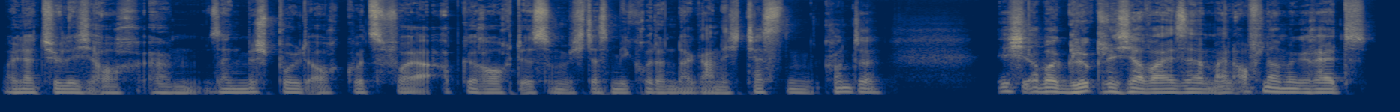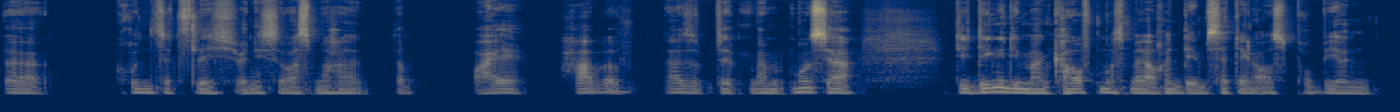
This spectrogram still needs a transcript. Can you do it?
weil natürlich auch ähm, sein Mischpult auch kurz vorher abgeraucht ist und ich das Mikro dann da gar nicht testen konnte. Ich aber glücklicherweise mein Aufnahmegerät äh, grundsätzlich, wenn ich sowas mache, dabei habe. Also man muss ja die Dinge, die man kauft, muss man ja auch in dem Setting ausprobieren,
